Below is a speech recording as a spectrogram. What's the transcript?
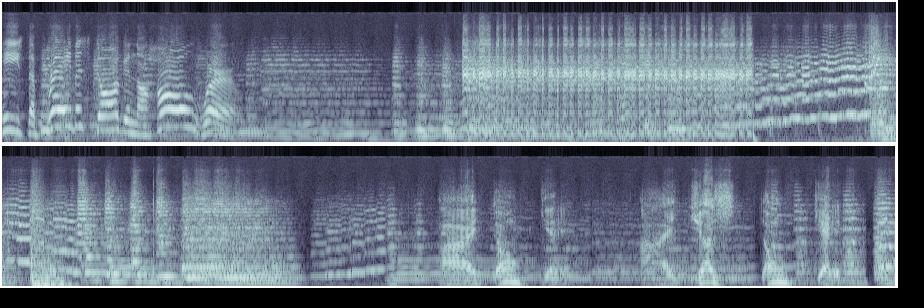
He's the bravest dog in the whole world. I don't get it. I just don't get it.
